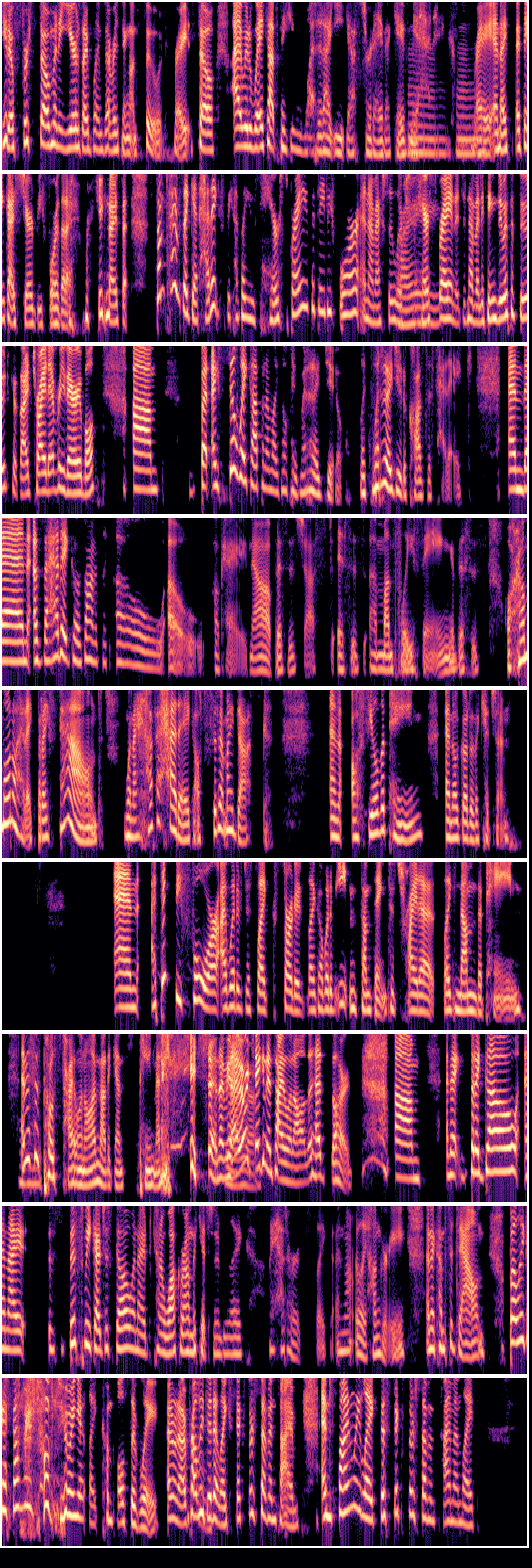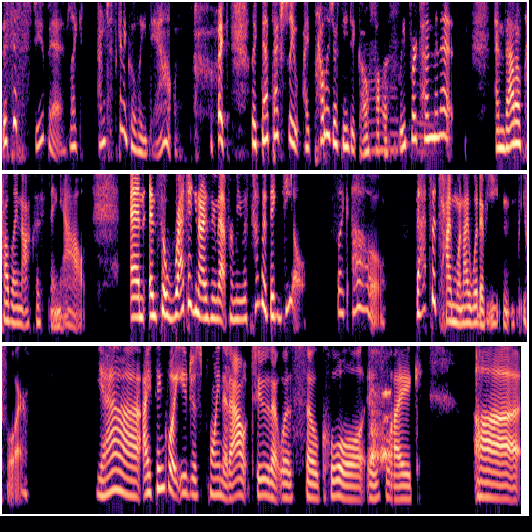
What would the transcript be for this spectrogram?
you know, for so many years, I blamed everything on food, right? So I would wake up thinking, what did I eat yesterday that gave me a headache, mm-hmm. right? And I, I think I shared before that I recognize that sometimes I get headaches because I used hairspray the day before and I'm actually allergic right. to hairspray and it didn't have anything to do with the food because I tried every variable. Um, but I still wake up and I'm like, okay, what did I do? Like, what did I do to cause this headache? And then as the headache goes on, it's like, oh, oh, okay, no, this is just, this is a monthly thing. This is a hormonal headache. But I found when I have a headache, I'll sit at my desk and I'll feel the pain and I'll go to the kitchen. And I think before I would have just like started, like I would have eaten something to try to like numb the pain and this is mm-hmm. post Tylenol. I'm not against pain medication. I mean, yeah, I've already yeah. taken a Tylenol. The head still hurts. Um, and I, but I go and I, this week I just go and I'd kind of walk around the kitchen and be like, my head hurts. Like I'm not really hungry. And I come sit down. But like I found myself doing it like compulsively. I don't know. I probably did it like six or seven times. And finally, like the sixth or seventh time, I'm like, this is stupid. Like I'm just going to go lay down. like, like that's actually, I probably just need to go fall asleep for 10 mm-hmm. minutes and that'll probably knock this thing out. And, and so recognizing that for me was kind of a big deal. It's like, oh, that's a time when I would have eaten before. Yeah. I think what you just pointed out too, that was so cool is like, uh,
